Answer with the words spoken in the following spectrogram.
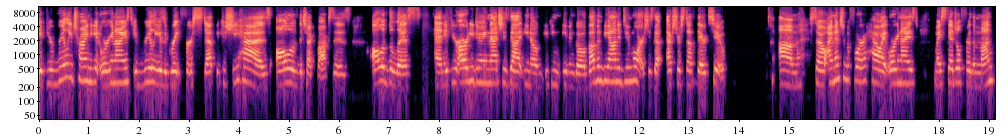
if you're really trying to get organized, it really is a great first step because she has all of the check boxes, all of the lists. And if you're already doing that, she's got, you know, you can even go above and beyond and do more. She's got extra stuff there too. Um, so I mentioned before how I organized my schedule for the month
